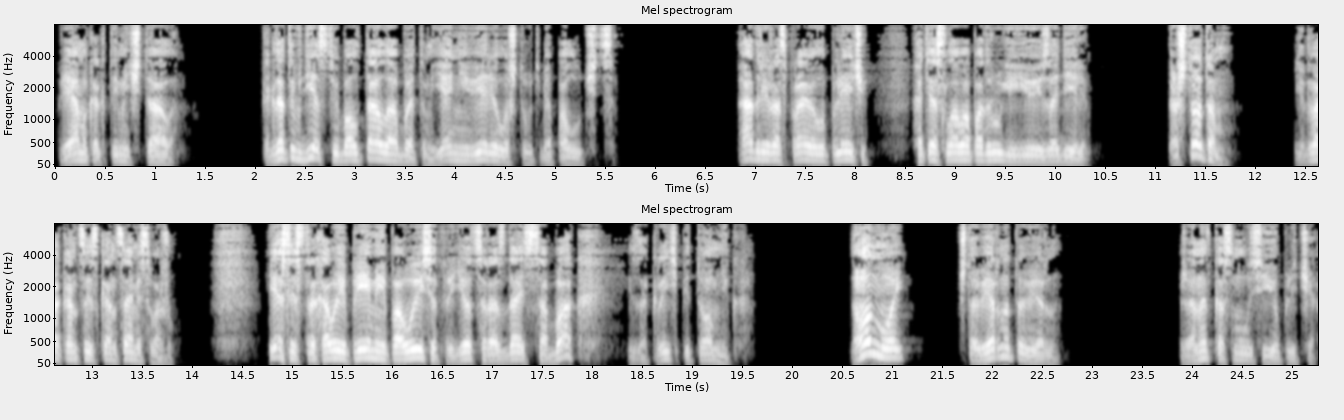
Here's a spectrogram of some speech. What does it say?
Прямо как ты мечтала. Когда ты в детстве болтала об этом, я не верила, что у тебя получится. Адри расправила плечи, хотя слова подруги ее и задели. Да что там? Едва концы с концами свожу. Если страховые премии повысят, придется раздать собак и закрыть питомник. Но он мой. Что верно, то верно. Жанет коснулась ее плеча.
